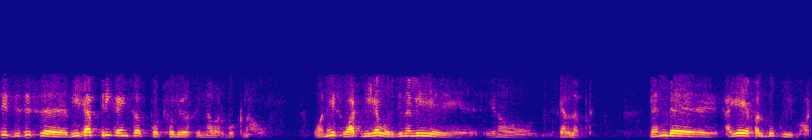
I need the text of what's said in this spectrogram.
See, this is, uh, we have three kinds of portfolios in our book now. One is what we have originally, you know, developed. Then the IIFL book we bought.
